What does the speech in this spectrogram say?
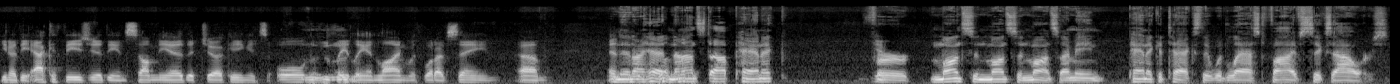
You know, the akathisia, the insomnia, the jerking. It's all Mhm. completely in line with what I've seen. Um, And then I had nonstop panic for months and months and months. I mean, panic attacks that would last five, six hours.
